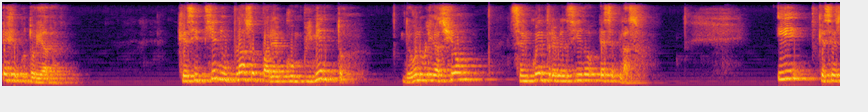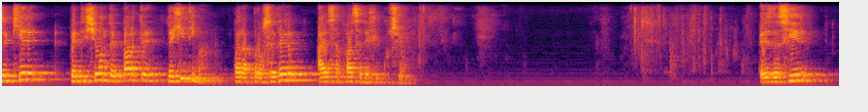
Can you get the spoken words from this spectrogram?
ejecutoriada, que si tiene un plazo para el cumplimiento de una obligación, se encuentre vencido ese plazo y que se requiere petición de parte legítima para proceder a esa fase de ejecución. Es decir,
